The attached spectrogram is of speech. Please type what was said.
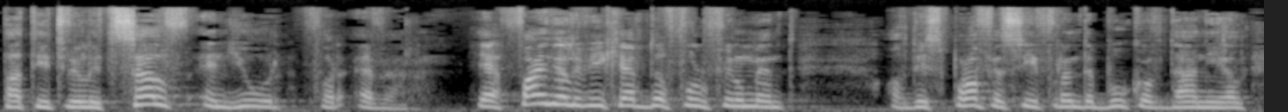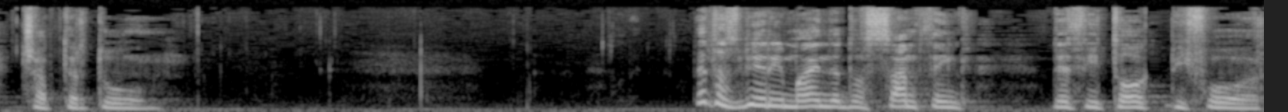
but it will itself endure forever. Yeah, finally, we have the fulfillment of this prophecy from the book of Daniel, chapter 2. Let us be reminded of something that we talked before.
